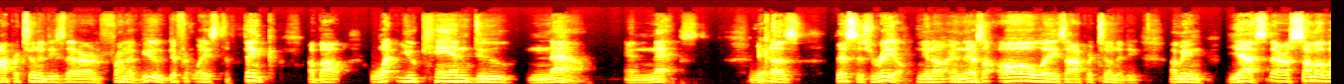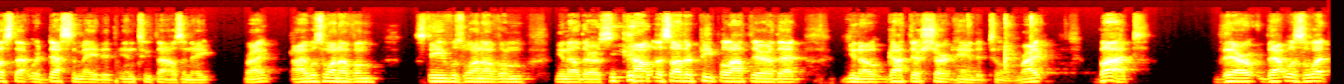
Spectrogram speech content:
opportunities that are in front of you, different ways to think about what you can do now and next. Yes. Because this is real, you know, and there's always opportunity. I mean, yes, there are some of us that were decimated in 2008, right? I was one of them. Steve was one of them. You know, there's countless other people out there that, you know, got their shirt handed to them, right? But there, that was what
